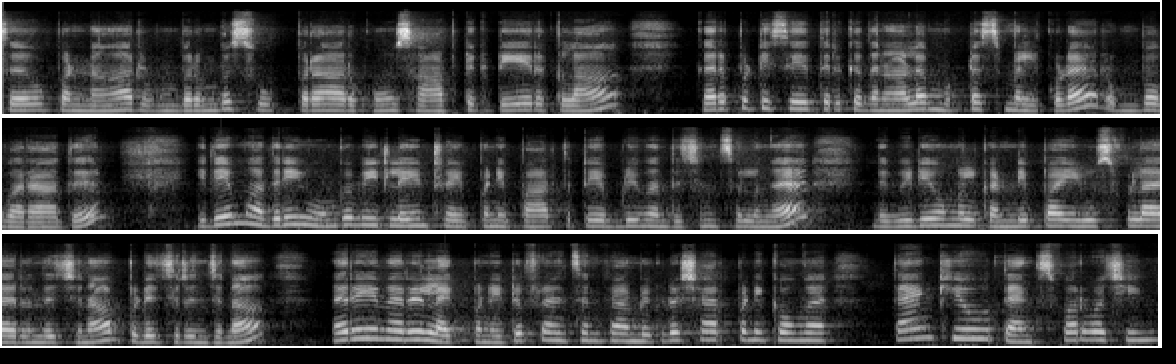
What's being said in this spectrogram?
சர்வ் பண்ணால் ரொம்ப ரொம்ப சூப்பராக இருக்கும். சாப்பிட்டுக்கிட்டே இருக்கலாம். கருப்பட்டி சேர்த்துருக்கிறதுனால முட்டை ஸ்மெல் கூட ரொம்ப வராது. இதே மாதிரி உங்கள் வீட்லேயும் ட்ரை பண்ணி பார்த்துட்டு எப்படி வந்துச்சுன்னு சொல்லுங்கள் இந்த வீடியோ உங்களுக்கு கண்டிப்பாக யூஸ்ஃபுல்லாக இருந்துச்சுன்னா பிடிச்சிருந்துச்சுன்னா நிறைய நிறைய லைக் பண்ணிவிட்டு ஃப்ரெண்ட்ஸ் அண்ட் ஃபேமிலி கூட ஷேர் பண்ணிக்கோங்க. தேங்க்யூ தேங்க்ஸ் ஃபார் வாட்சிங்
